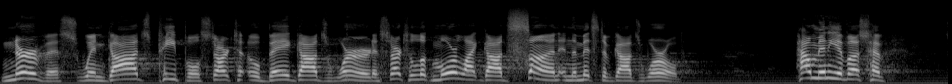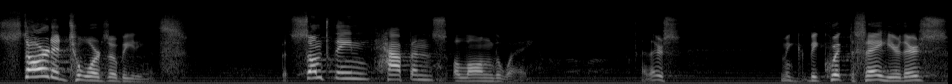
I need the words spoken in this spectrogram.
nervous when God's people start to obey God's word and start to look more like God's son in the midst of God's world. How many of us have started towards obedience, but something happens along the way? there's, let me be quick to say here, there's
